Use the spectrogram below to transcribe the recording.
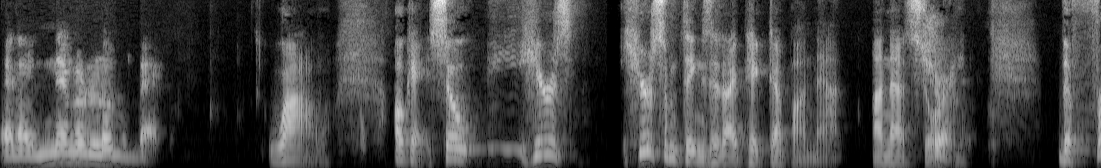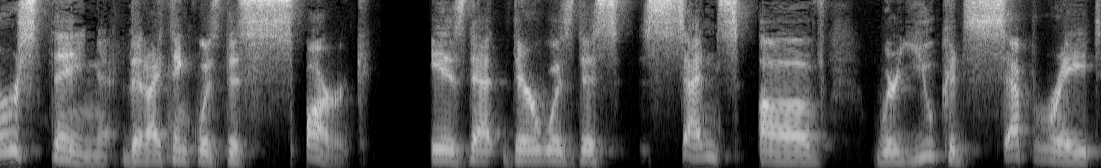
and I never looked back. Wow. Okay, so here's here's some things that I picked up on that on that story. Sure. The first thing that I think was this spark is that there was this sense of where you could separate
